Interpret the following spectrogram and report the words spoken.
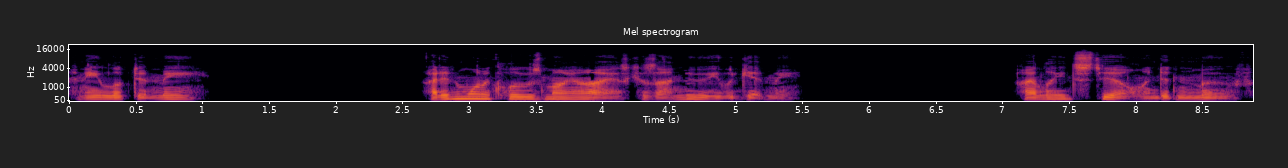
and he looked at me. I didn't want to close my eyes because I knew he would get me. I laid still and didn't move.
